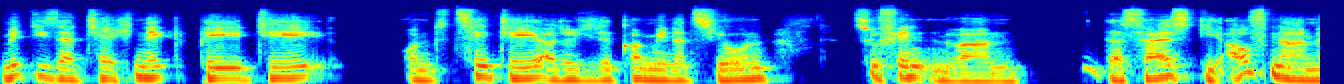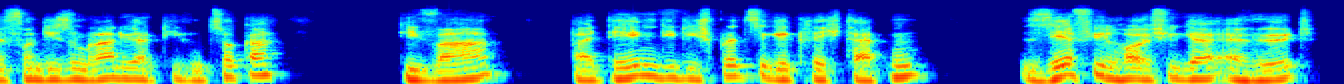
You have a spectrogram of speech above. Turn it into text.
mit dieser Technik PET und CT, also diese Kombination, zu finden waren. Das heißt, die Aufnahme von diesem radioaktiven Zucker, die war bei denen, die die Spritze gekriegt hatten, sehr viel häufiger erhöht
